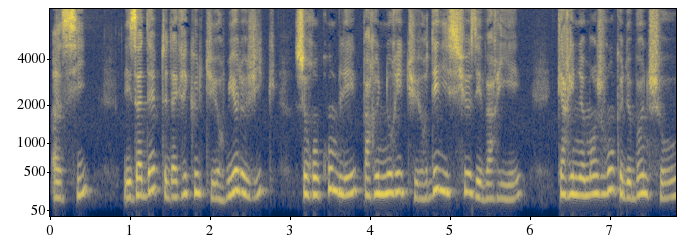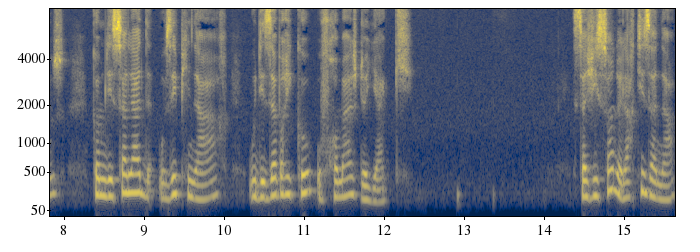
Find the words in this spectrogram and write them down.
Ainsi, les adeptes d'agriculture biologique seront comblés par une nourriture délicieuse et variée, car ils ne mangeront que de bonnes choses, comme des salades aux épinards ou des abricots au fromage de yak. S'agissant de l'artisanat,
